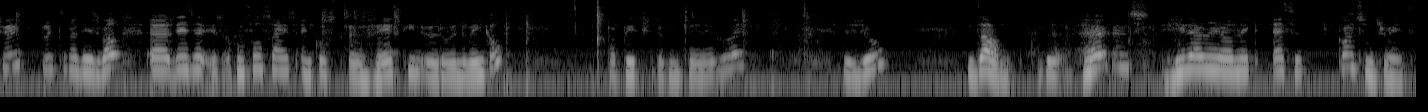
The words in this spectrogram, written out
weet, lukt het met deze wel. Uh, deze is ook een full size en kost uh, eh, 15 euro in de winkel. Papiertje doe ik meteen even weg. Zo. Dan de Huygens Hyaluronic Acid Concentrate.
